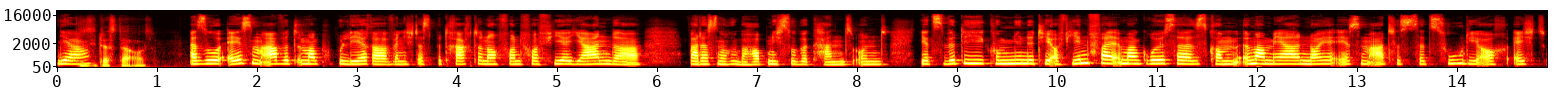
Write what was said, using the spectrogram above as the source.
ja. wie sieht das da aus? Also ASMR wird immer populärer. Wenn ich das betrachte, noch von vor vier Jahren, da war das noch überhaupt nicht so bekannt. Und jetzt wird die Community auf jeden Fall immer größer. Es kommen immer mehr neue ASM-Artists dazu, die auch echt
